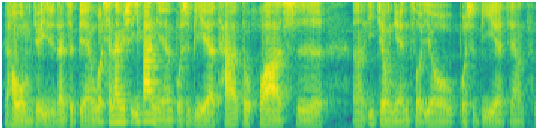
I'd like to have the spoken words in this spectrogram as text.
然后我们就一直在这边。我相当于是一八年博士毕业，他的话是嗯一九年左右博士毕业这样子。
